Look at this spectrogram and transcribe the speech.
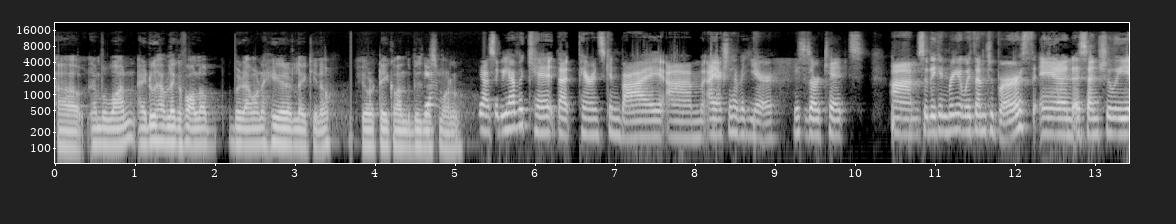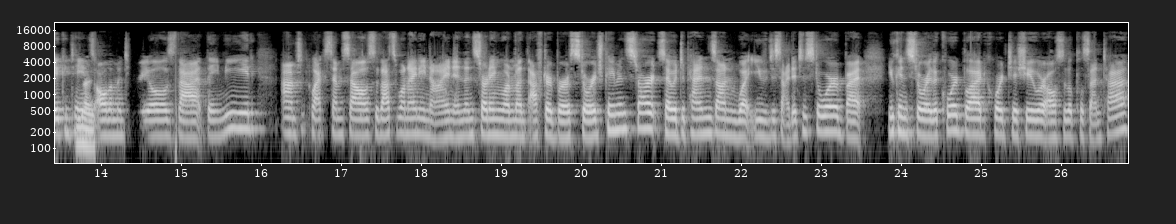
Uh, number one, I do have like a follow up, but I want to hear like you know your take on the business yeah. model. Yeah, so we have a kit that parents can buy. Um, I actually have it here. This is our kit. Um, so they can bring it with them to birth, and essentially it contains nice. all the materials that they need um, to collect stem cells. So that's 199 and then starting one month after birth, storage payments start. So it depends on what you've decided to store, but you can store the cord blood, cord tissue, or also the placenta.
